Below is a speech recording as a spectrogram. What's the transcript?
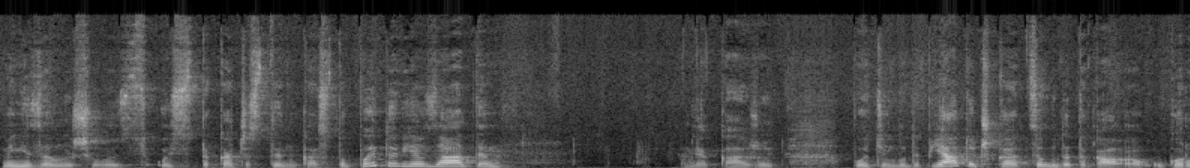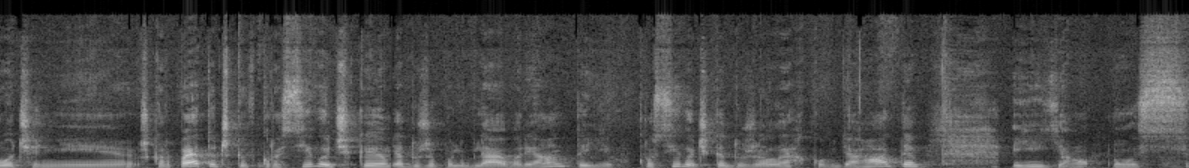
Мені залишилось ось така частинка стопи дов'язати як кажуть. Потім буде п'яточка. Це буде така укорочені шкарпеточки в кросівочки. Я дуже полюбляю варіанти їх. В кросівочки дуже легко вдягати. І я ось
